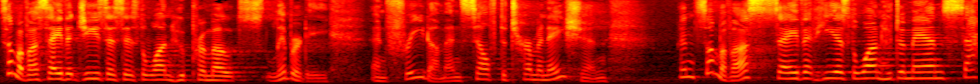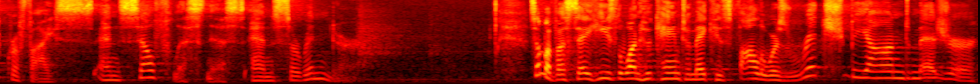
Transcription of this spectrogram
Some of us say that Jesus is the one who promotes liberty and freedom and self determination. And some of us say that he is the one who demands sacrifice and selflessness and surrender. Some of us say he's the one who came to make his followers rich beyond measure.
